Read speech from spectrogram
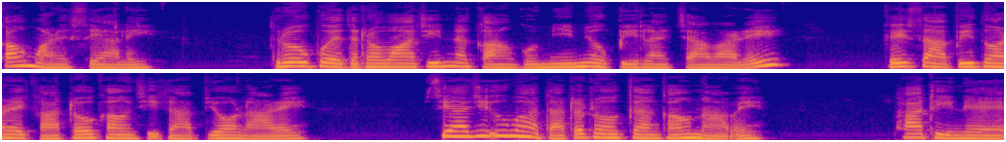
ကောင်းပါတယ်ဆရာလေး။သူတို့ဘွဲတရဝါကြီးနှစ်ကောင်ကိုမြင်းမြုပ်ပေးလိုက်ကြပါတယ်။ကိစ္စပြီးသွားတဲ့ကတော့ကောင်းကြီးကပြောလာတယ်။ဆရာကြီးဥပဒါတော်တော်ကန်ကောင်းတာပဲ။ဖားတီနဲ့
